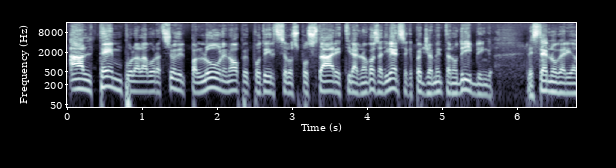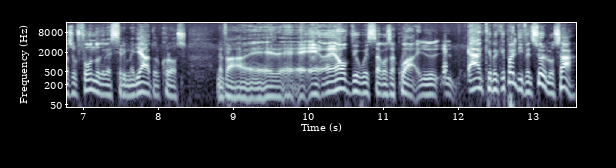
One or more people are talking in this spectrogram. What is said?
ha il tempo la lavorazione del pallone no, per poterselo spostare e tirare una cosa diversa che poi già aumentano dribbling. L'esterno che arriva sul fondo deve essere immediato il cross. Fa- è- è ovvio questa cosa qua. Il- il- anche perché poi il difensore lo sa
